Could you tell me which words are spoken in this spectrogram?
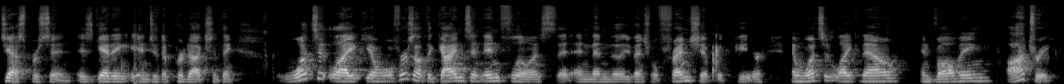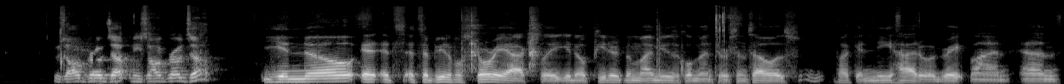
Jesperson is getting into the production thing. What's it like? You know, well, first off, the guidance and influence, and then the eventual friendship with Peter, and what's it like now involving Autry, who's all grows up and he's all grows up. You know, it, it's it's a beautiful story, actually. You know, Peter's been my musical mentor since I was fucking knee high to a grapevine, and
